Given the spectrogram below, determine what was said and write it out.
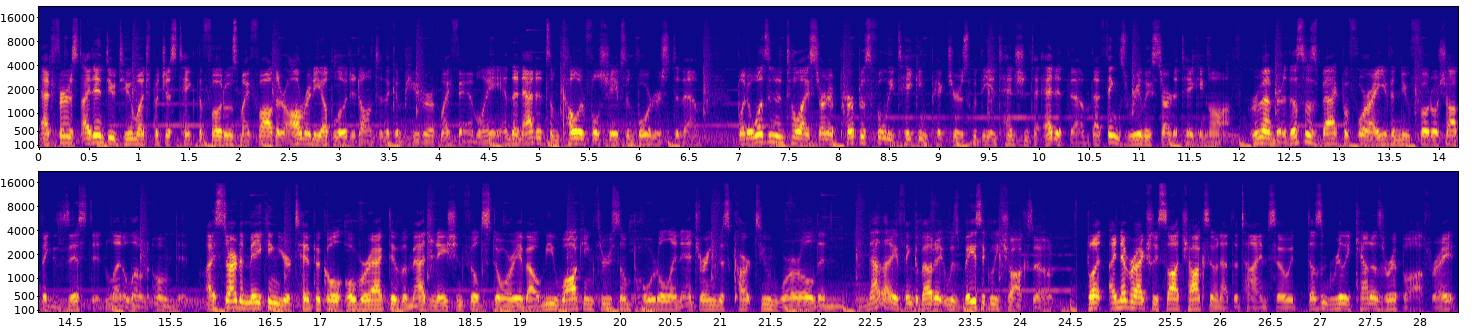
At first, I didn't do too much but just take the photos my father already uploaded onto the computer of my family, and then added some colorful shapes and borders to them. But it wasn't until I started purposefully taking pictures with the intention to edit them that things really started taking off. Remember, this was back before I even knew Photoshop existed, let alone owned it. I started making your typical overactive imagination-filled story about me walking through some portal and entering this cartoon world, and now that I think about it, it was basically Chalk Zone. But I never actually saw Chalkzone at the time, so it doesn't really count as a ripoff, right?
